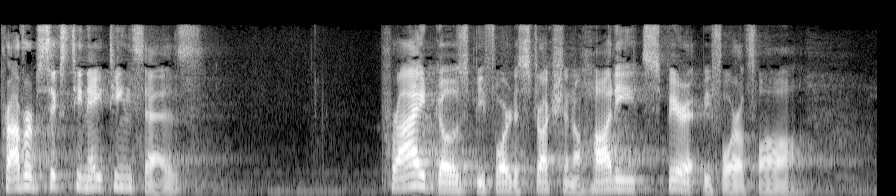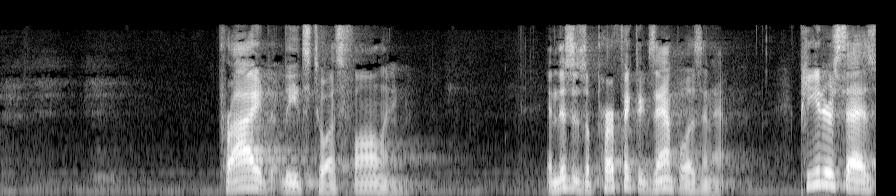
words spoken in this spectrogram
Proverbs 16 18 says, Pride goes before destruction, a haughty spirit before a fall. Pride leads to us falling. And this is a perfect example, isn't it? Peter says,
